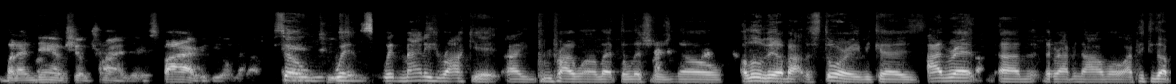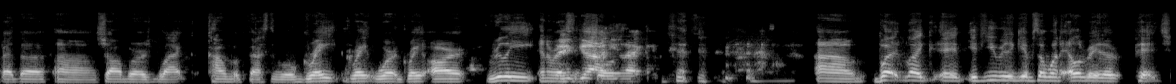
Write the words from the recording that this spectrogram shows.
but I'm damn sure trying to aspire to be on that level. So with with Maddie's Rocket, I probably want to let the listeners know a little bit about the story because I've read uh, the, graphic novel. I picked it up at the uh, Schomburg Black Comic Book Festival. Great, great work, great art, really interesting. Thank God, like Um, but like, if, if you were to give someone an elevator pitch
